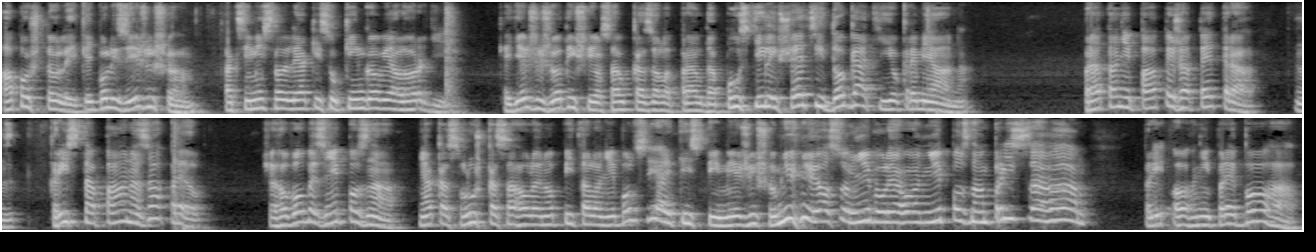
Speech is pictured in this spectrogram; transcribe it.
Apoštoli, keď boli s Ježišom, ak si mysleli, akí sú kingovi a lordi, keď Ježiš odišiel, sa ukázala pravda. Pustili všetci do gatí, okrem Jána vrátane pápeža Petra, Krista pána zaprel, že ho vôbec nepozná. Nejaká služka sa ho len opýtala, nebol si aj ty s tým Ježišom? Nie, ja som nebol, ja ho nepoznám, prisahám. Pri ohni pre Boha.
